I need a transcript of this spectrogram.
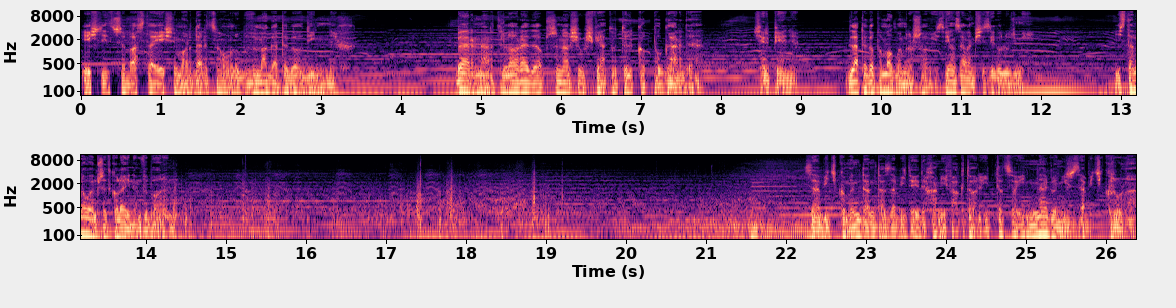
Jeśli trzeba, staje się mordercą lub wymaga tego od innych. Bernard Loredo przynosił światu tylko pogardę, cierpienie. Dlatego pomogłem Roszowi, związałem się z jego ludźmi. I stanąłem przed kolejnym wyborem. Zabić komendanta zabitej dechami faktorii to co innego niż zabić króla.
